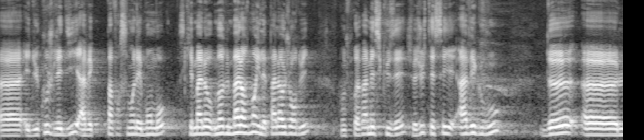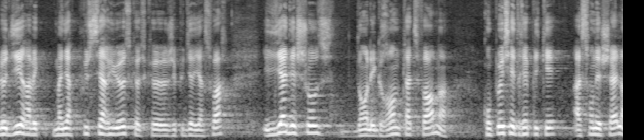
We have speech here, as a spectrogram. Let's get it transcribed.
euh, et du coup, je l'ai dit avec pas forcément les bons mots, ce qui est malheureusement, il n'est pas là aujourd'hui, donc je ne pourrais pas m'excuser. Je vais juste essayer avec vous de euh, le dire avec manière plus sérieuse que ce que j'ai pu dire hier soir. Il y a des choses dans les grandes plateformes qu'on peut essayer de répliquer à son échelle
